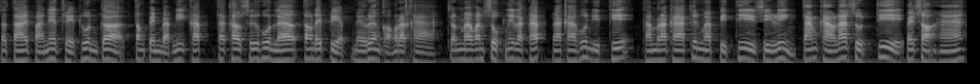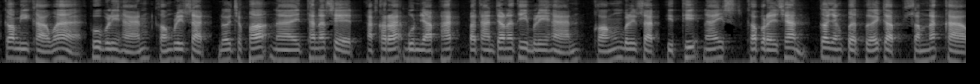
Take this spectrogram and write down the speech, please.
สไตล์ป่าเนตเทรดหุ้นก็ต้องเป็นแบบนี้ครับ ถ้าเข้าซื้อหุ้นแล้วต้องได้เปรียบในเรื่องของราคา จนมาวันศุกร์นี่แหละครับ ราคาหุ้นอิทธิทำราคาขึ้นมาปิดที่ซีลิงตามข่าวล่าสุดที่ไปเสาะหา ก็มีข่าวว่าผู้บริหารของบริษัท โดยเฉพาะนายธนเศรษฐอัครบุญญาพัฒน์ประธานเจ้าหน้าที่บริหารของบริษัทอิทธิไนส์คอร์ปอเรชั่น ก็ยังเปิดเผยกับสำนักข่าว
